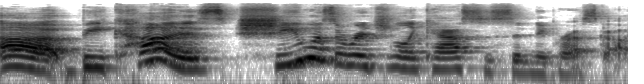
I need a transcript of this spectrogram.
uh because she was originally cast as Sidney Prescott.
